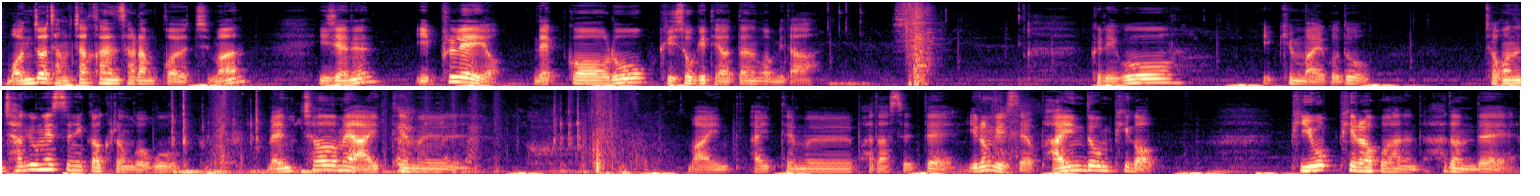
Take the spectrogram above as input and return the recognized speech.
먼저 장착한 사람 거였지만 이제는 이 플레이어 내 거로 귀속이 되었다는 겁니다. 그리고 equip 말고도 저거는 착용했으니까 그런 거고 맨 처음에 아이템을 마인, 아이템을 받았을 때 이런 게 있어요. 바인드 온 픽업 BOP라고 하는 하던데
